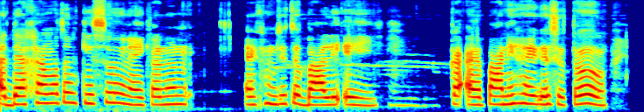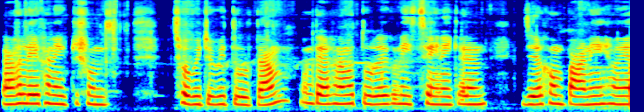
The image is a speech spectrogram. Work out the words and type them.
আর দেখার মতন কিছুই নাই, কারণ এখন যেতে বালি, এই পানি হয়ে গেছে তো নাহলে এখানে একটু সুন্দর ছবি টবি তুলতাম। কিন্তু এখন আমার তোলার কোনো ইচ্ছাই নেই, কারণ যেরকম পানি হয়ে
